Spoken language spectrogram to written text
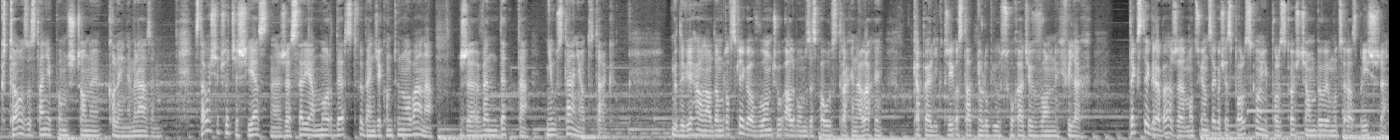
kto zostanie pomszczony kolejnym razem? Stało się przecież jasne, że seria morderstw będzie kontynuowana, że vendetta nie ustanie od tak. Gdy wjechał na Dąbrowskiego, włączył album zespołu Strachy na Lachy, kapeli, której ostatnio lubił słuchać w wolnych chwilach. Teksty grabarza, mocującego się z Polską i polskością, były mu coraz bliższe.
